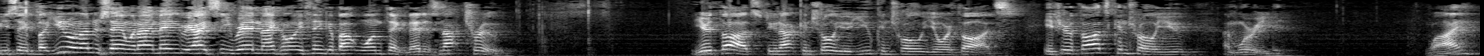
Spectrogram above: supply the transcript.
you say, but you don't understand when I'm angry, I see red and I can only think about one thing. That is not true. Your thoughts do not control you, you control your thoughts. If your thoughts control you, I'm worried. Why?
